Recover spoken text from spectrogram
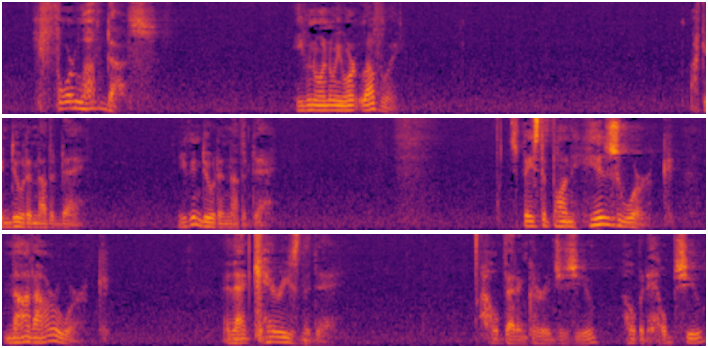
he foreloved us, even when we weren't lovely. I can do it another day. You can do it another day. It's based upon His work, not our work. And that carries the day. I hope that encourages you. I hope it helps you.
